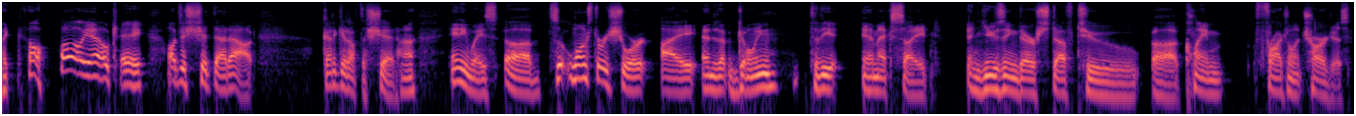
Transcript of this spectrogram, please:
Like, oh, oh yeah, okay. I'll just shit that out. Got to get off the shit, huh? Anyways, uh, so long story short, I ended up going to the Amex site and using their stuff to uh, claim fraudulent charges.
